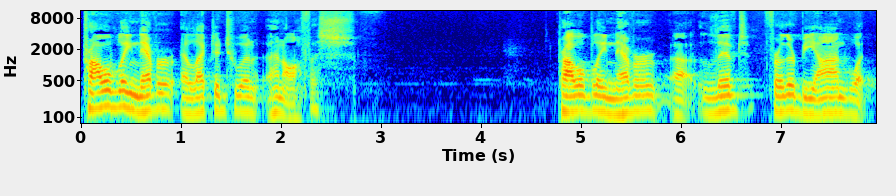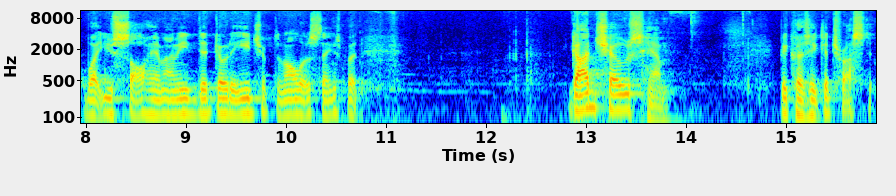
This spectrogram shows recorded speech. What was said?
Probably never elected to an, an office. Probably never uh, lived further beyond what, what you saw him. I mean, he did go to Egypt and all those things, but God chose him because he could trust him.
